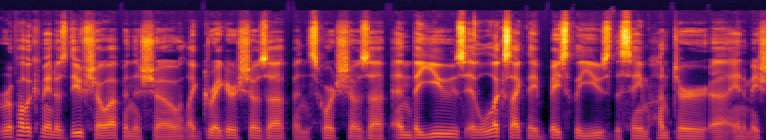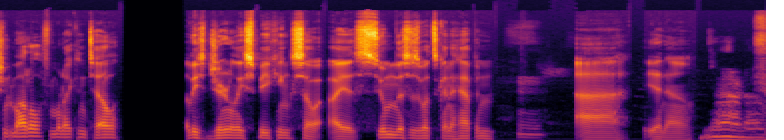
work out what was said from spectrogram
Republic Commandos do show up in the show. Like Gregor shows up and Scorch shows up, and they use. It looks like they basically use the same Hunter uh, animation model, from what I can tell, at least generally speaking. So I assume this is what's going to happen. Mm. Uh, you know, I don't know.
